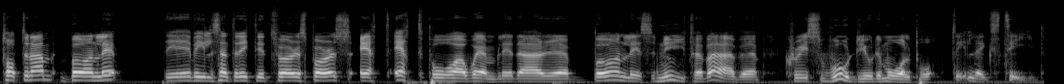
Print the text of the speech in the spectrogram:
Tottenham, Burnley. Det vill sig inte riktigt för Spurs. 1-1 på Wembley där eh, Burnleys nyförvärv eh, Chris Wood gjorde mål på tilläggstid.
